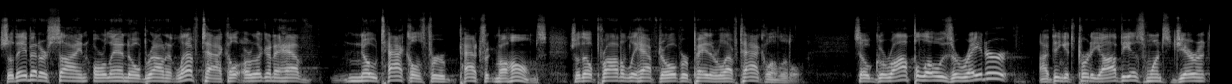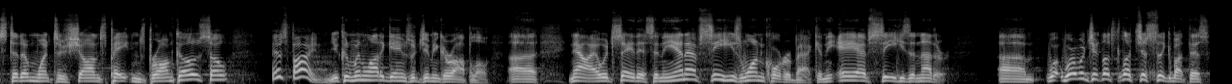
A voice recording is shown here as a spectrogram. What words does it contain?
So they better sign Orlando Brown at left tackle, or they're going to have no tackles for Patrick Mahomes. So they'll probably have to overpay their left tackle a little. So Garoppolo is a Raider. I think it's pretty obvious once Jarrett Stidham went to Sean Payton's Broncos. So it's fine. You can win a lot of games with Jimmy Garoppolo. Uh, now, I would say this: in the NFC, he's one quarterback. In the AFC, he's another. Um, where, where, would you let's let's just think about this?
